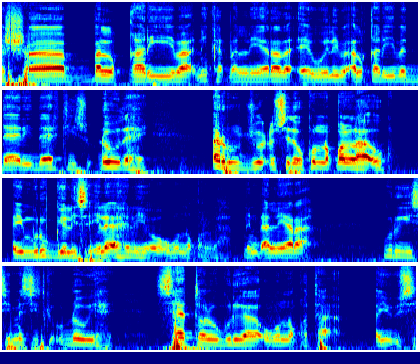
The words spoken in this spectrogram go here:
ashaaba alqariiba ninka dhallinyarada ee weliba alqariiba daari daartiisu dhowdahay. Alrujuucu sidau ku noqon lahaa ay murug gelisay ilaa ahlihi oo ugu noqon lahaa. Nin dhalinyaro ah gurigiisii masjidka u dhow yahay seetolow gurigaaga ugu noqotaa ayuu is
